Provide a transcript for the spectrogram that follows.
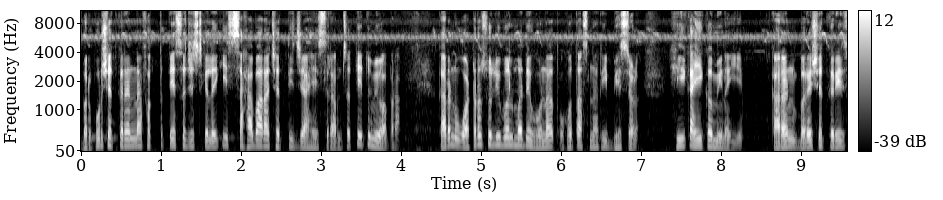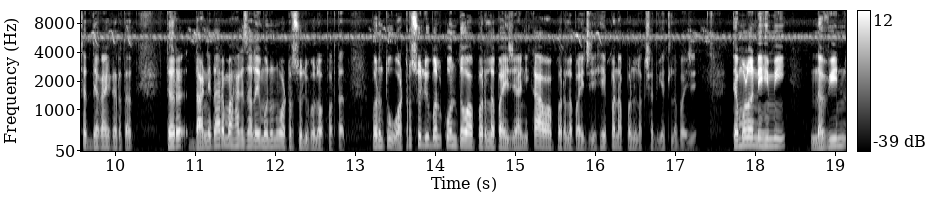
भरपूर शेतकऱ्यांना फक्त ते सजेस्ट केलं की सहा बारा छत्तीस जे आहे श्रामचं ते तुम्ही वापरा. कारण वॉटर सोल्युबलमध्ये होणार होत असणारी भेसळ ही काही कमी नाही आहे कारण बरेच शेतकरी सध्या काय करतात तर दाणेदार महाग झालं आहे म्हणून वॉटर सोल्युबल वापरतात. परंतु वॉटर सोल्युबल कोणतं वापरलं पाहिजे आणि का वापरलं पाहिजे हे पण आपण लक्षात घेतलं पाहिजे. त्यामुळं नेहमी नवीन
